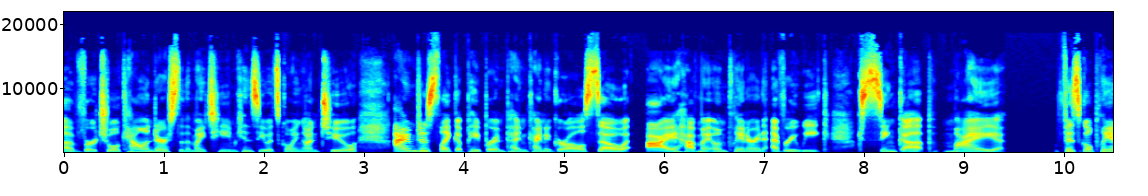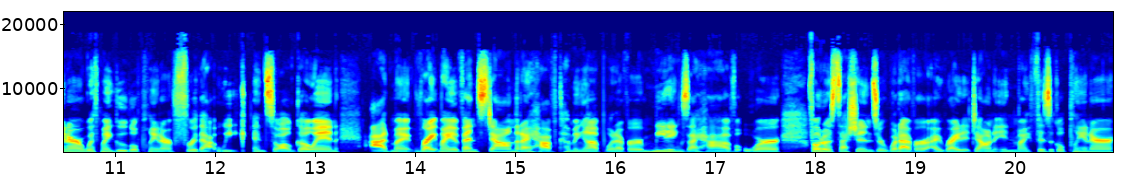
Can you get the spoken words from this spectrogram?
a virtual calendar so that my team can see what's going on too. I'm just like a paper and pen kind of girl. So I have my own planner, and every week sync up my physical planner with my Google planner for that week. And so I'll go in, add my write my events down that I have coming up, whatever meetings I have or photo sessions or whatever. I write it down in my physical planner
